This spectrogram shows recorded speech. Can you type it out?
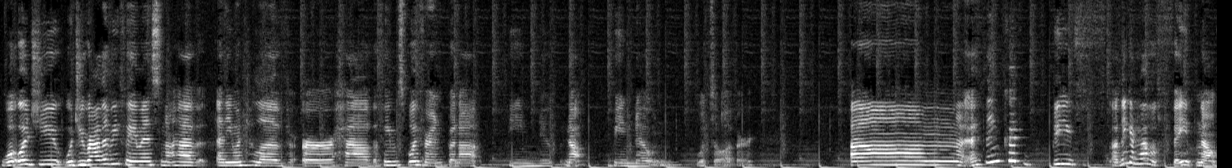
What would you would you rather be famous and not have anyone to love, or have a famous boyfriend but not be new not be known whatsoever? Um, I think I'd be. I think I'd have a fame. No.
